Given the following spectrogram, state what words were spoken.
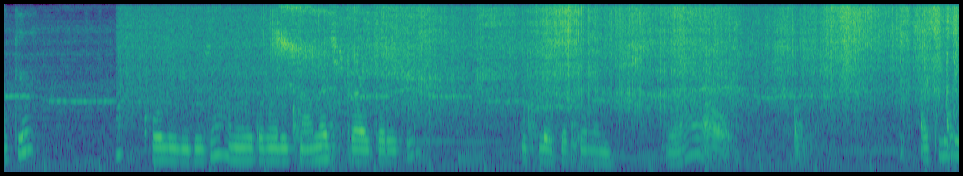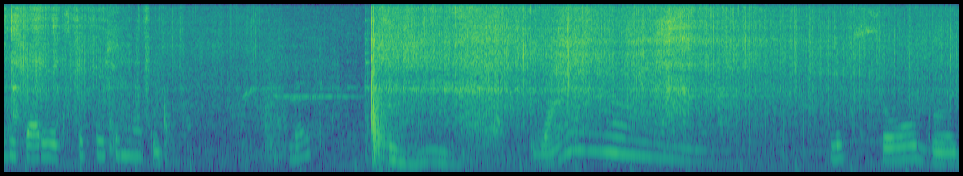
ઓકે ખોલી લીધું છે અને હું તમારી સામે જ ટ્રાય કરું છું. એટલે શકે નહીં. વાવ આટલી બધી સારી એક્સપેક્ટેશન નથી. Right wow. Looks so good.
